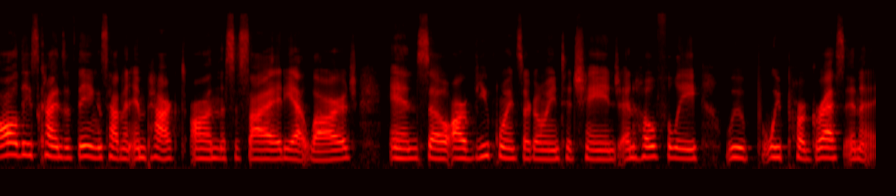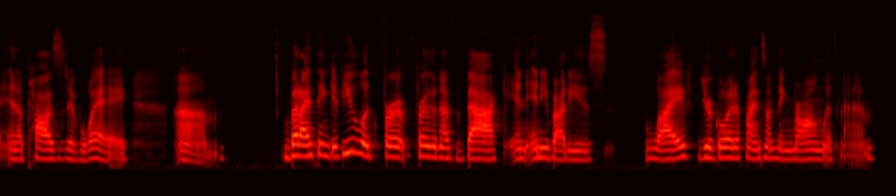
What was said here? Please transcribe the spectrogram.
all these kinds of things have an impact on the society at large and so our viewpoints are going to change and hopefully we we progress in a in a positive way. Um, but i think if you look for, further enough back in anybody's life you're going to find something wrong with them.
